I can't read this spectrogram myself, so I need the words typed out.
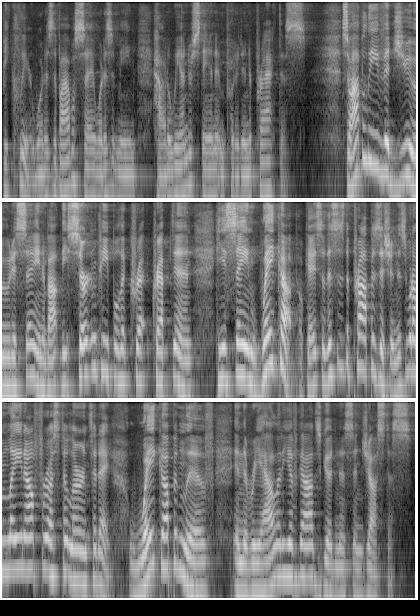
Be clear. What does the Bible say? What does it mean? How do we understand it and put it into practice? So I believe that Jude is saying about these certain people that cre- crept in, he's saying, Wake up. Okay, so this is the proposition. This is what I'm laying out for us to learn today. Wake up and live in the reality of God's goodness and justice.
